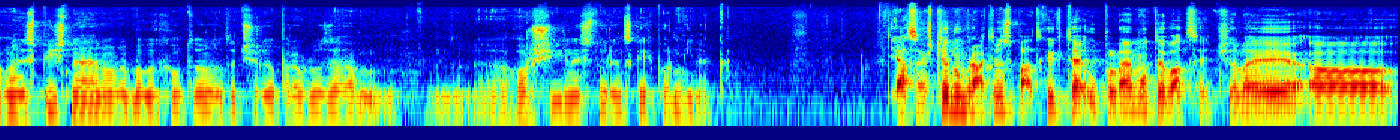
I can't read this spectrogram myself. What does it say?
No spíš ne, no, nebo bychom to natočili opravdu za horších než studentských podmínek. Já se ještě jenom vrátím zpátky k té úplné motivaci, čili uh,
